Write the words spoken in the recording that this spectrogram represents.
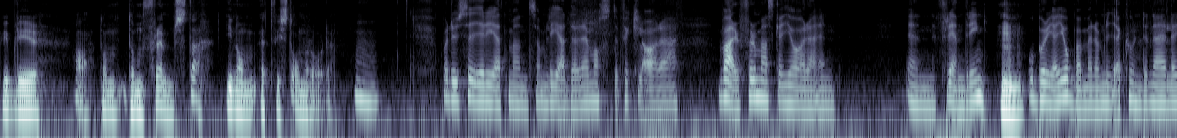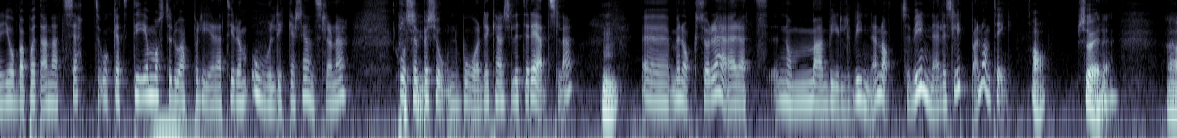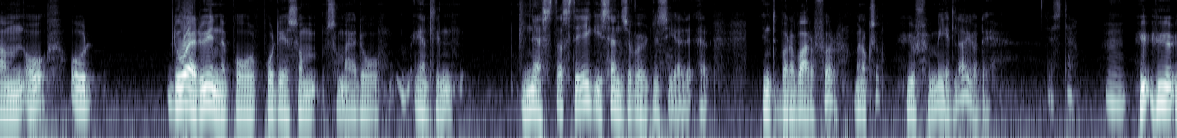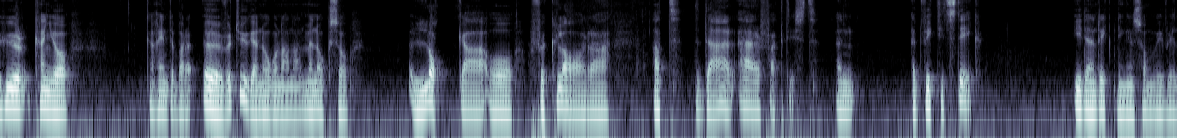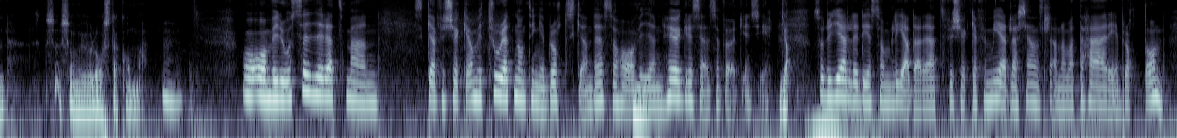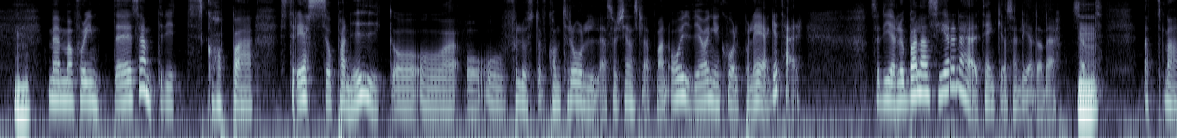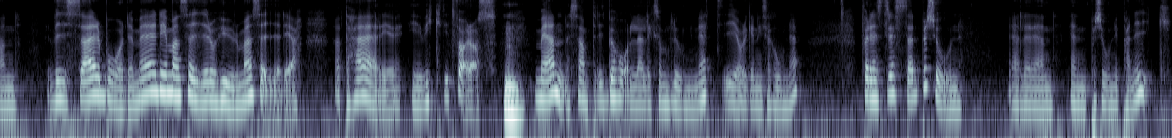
Vi blir ja, de, de främsta inom ett visst område. Mm. Vad du säger är att man som ledare måste förklara varför man ska göra en en förändring mm. och börja jobba med de nya kunderna eller jobba på ett annat sätt. Och att det måste då appellera till de olika känslorna Precis. hos en person. Både kanske lite rädsla mm. Eh, men också det här att man vill vinna något. Vinna eller slippa någonting. Ja, så är det. Um, och, och då är du inne på, på det som, som är då egentligen nästa steg i sense of urgency. Är, är inte bara varför men också hur förmedlar jag det? Just det. Mm. Hur, hur, hur kan jag kanske inte bara övertyga någon annan men också locka och förklara att det där är faktiskt en, ett viktigt steg i den riktningen som vi vill, som vi vill åstadkomma. Mm. Och om vi då säger att man ska försöka, om vi tror att någonting är brådskande så har mm. vi en högre sense of urgency. Ja. Så då gäller det som ledare att försöka förmedla känslan om att det här är bråttom. Mm. Men man får inte samtidigt skapa stress och panik och, och, och, och förlust av kontroll. Alltså känsla att man oj, vi har ingen koll på läget här. Så det gäller att balansera det här tänker jag som ledare. Så mm. att, att man visar både med det man säger och hur man säger det. Att det här är, är viktigt för oss. Mm. Men samtidigt behålla liksom lugnet i organisationen. För en stressad person eller en, en person i panik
